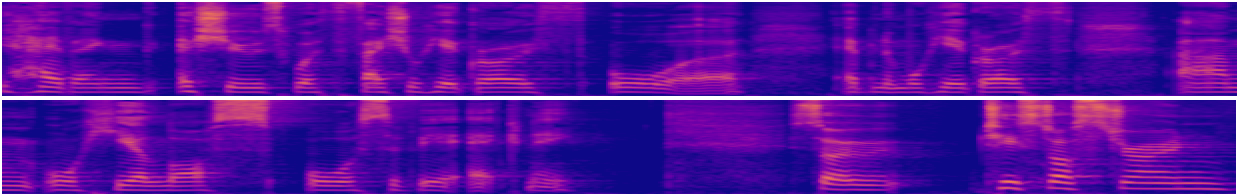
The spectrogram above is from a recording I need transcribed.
having issues with facial hair growth or abnormal hair growth um, or hair loss or severe acne. So, testosterone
